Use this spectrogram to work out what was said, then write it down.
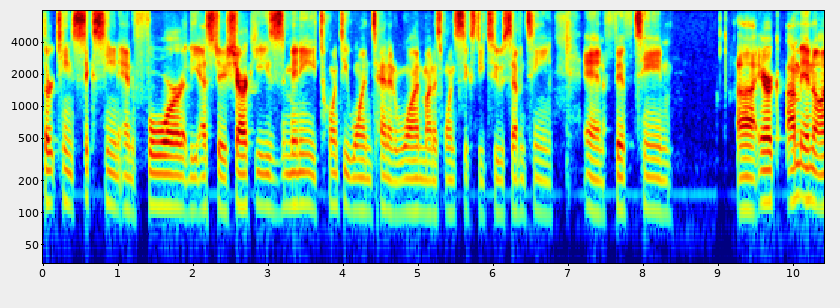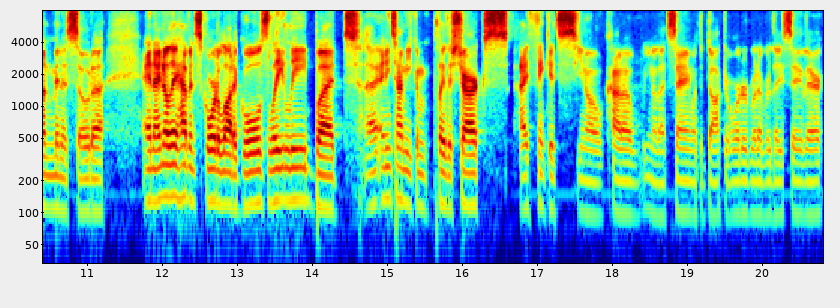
13, 16, and four. The SJ Sharkies mini 21, 10 and one, minus 162, 17 and 15. Uh, Eric, I'm in on Minnesota. And I know they haven't scored a lot of goals lately, but uh, anytime you can play the Sharks, I think it's, you know, kind of, you know, that saying what the doctor ordered, whatever they say there.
